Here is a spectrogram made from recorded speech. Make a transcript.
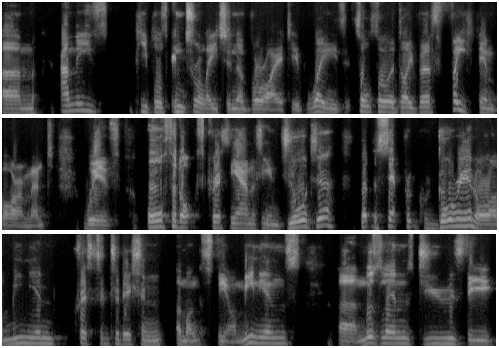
um, and these peoples interrelate in a variety of ways. It's also a diverse faith environment with Orthodox Christianity in Georgia, but the separate Gregorian or Armenian Christian tradition amongst the Armenians, uh, Muslims, Jews, the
